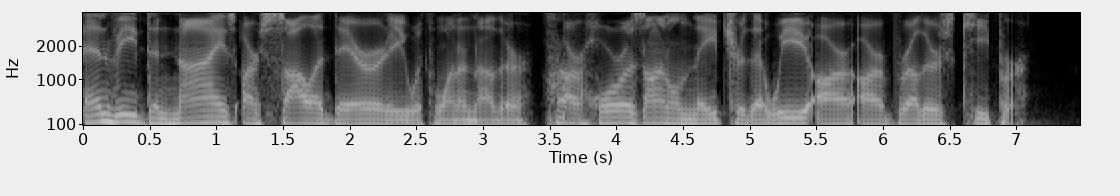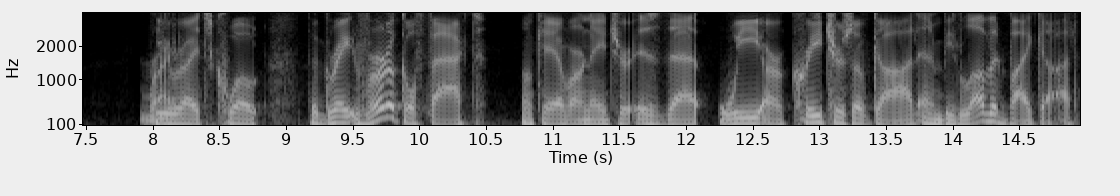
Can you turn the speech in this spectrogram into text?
envy denies our solidarity with one another, our horizontal nature that we are our brother's keeper. right, He writes, quote, the great vertical fact, okay, of our nature is that we are creatures of God and beloved by God.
